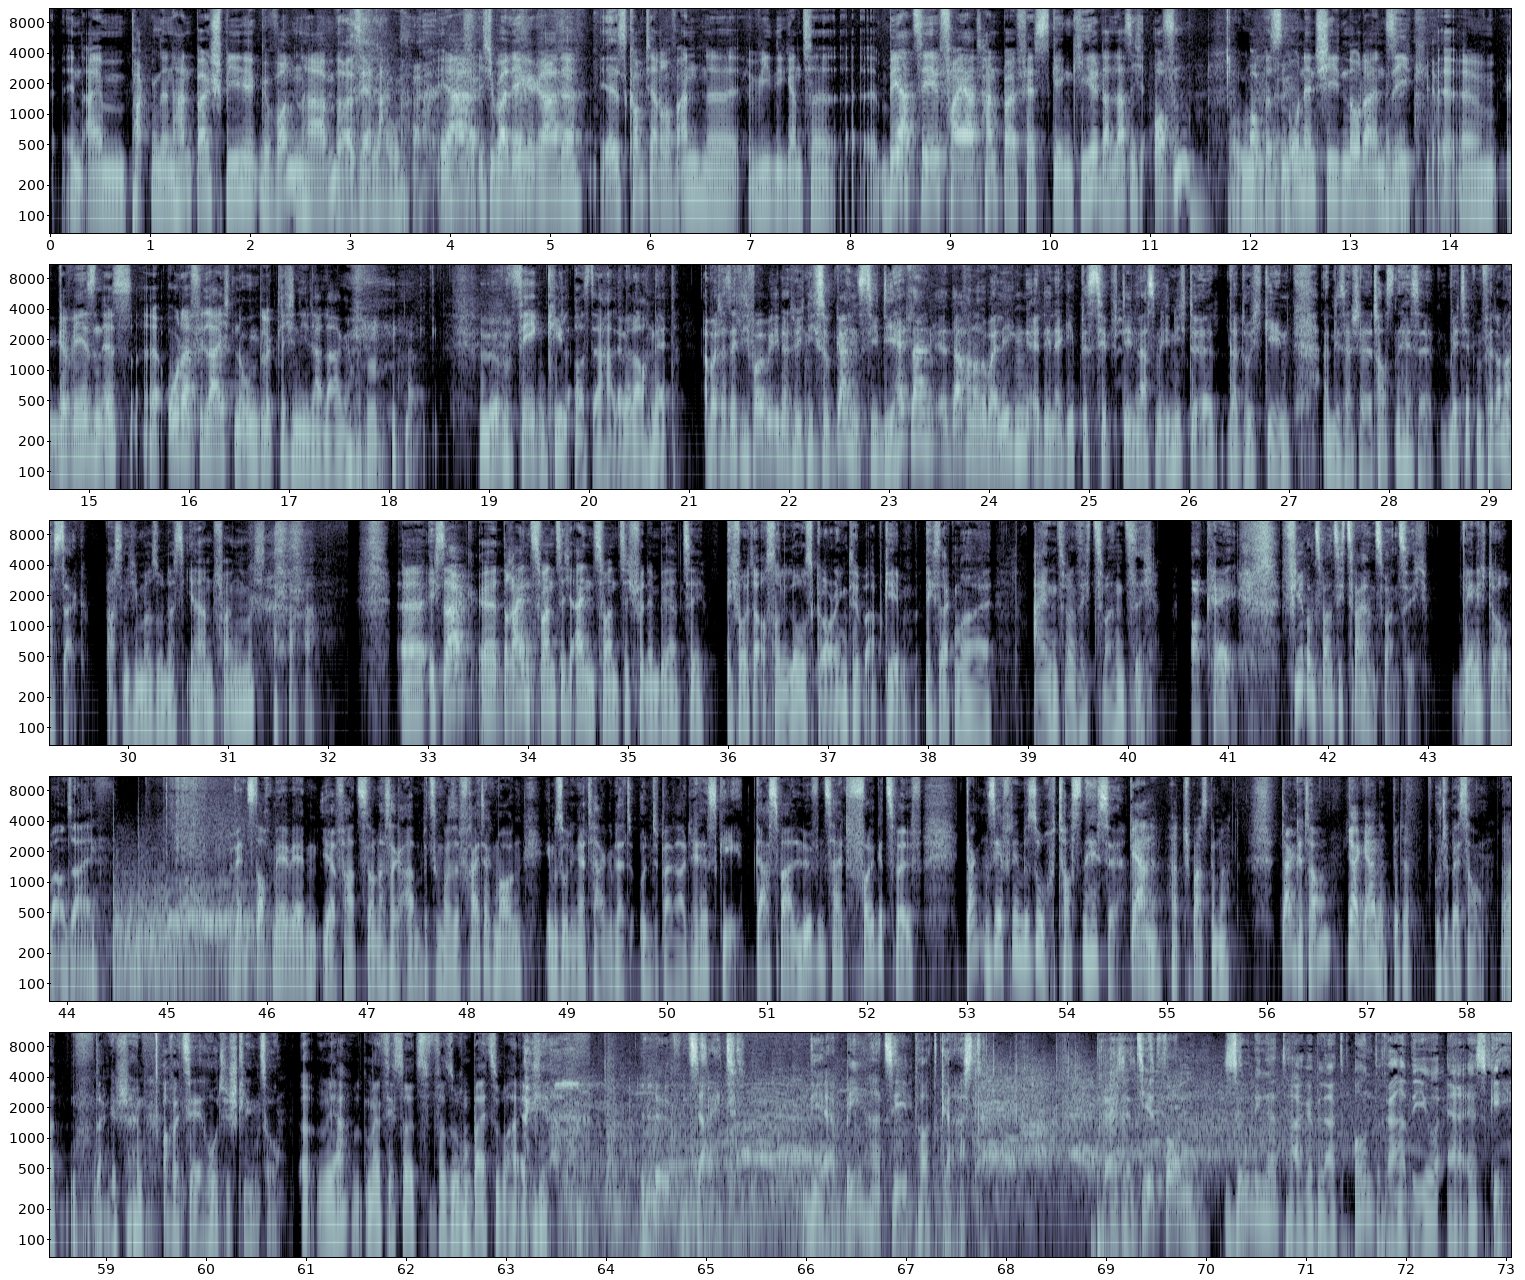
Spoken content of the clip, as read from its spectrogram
in einem packenden Handballspiel gewonnen haben. Sehr lang. Ja, ich überlege gerade, es kommt ja darauf an, äh, wie die ganze BAC feiert Handballfest gegen Kiel. Dann lasse ich offen, Oh. ob es ein Unentschieden oder ein Sieg ähm, gewesen ist äh, oder vielleicht eine unglückliche Niederlage. Löwen fegen Kiel aus der Halle, wäre auch nett. Aber tatsächlich wollen wir ihn natürlich nicht so ganz. Die, die Headline äh, darf er noch überlegen. Äh, Den Ergebnistipp, den lassen wir ihn nicht äh, da durchgehen an dieser Stelle. Thorsten Hesse, wir tippen für Donnerstag. War es nicht immer so, dass ihr anfangen müsst? äh, ich sag äh, 23, 21 für den BRC. Ich wollte auch so einen Low-Scoring-Tipp abgeben. Ich sag mal 21-20. Okay. 24, 22. Wenig Tore bei uns allen. Wenn es doch mehr werden, ihr erfahrt Donnerstagabend bzw. Freitagmorgen im Solinger Tageblatt und bei Radio RSG. Das war Löwenzeit Folge 12. Danken sehr für den Besuch, Thorsten Hesse. Gerne, hat Spaß gemacht. Danke, Tom. Ja, gerne, bitte. Gute Besserung. Ah, Dankeschön. Auch wenn es sehr erotisch klingt so. Äh, ja, meinst du, ich soll es versuchen beizubehalten? Ja. Löwenzeit, der BHC-Podcast. Präsentiert von Solinger Tageblatt und Radio RSG.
